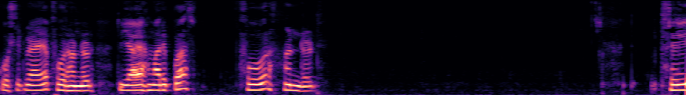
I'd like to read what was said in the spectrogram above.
क्वेश्चन में आया फोर हंड्रेड तो ये आया हमारे पास four hundred three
